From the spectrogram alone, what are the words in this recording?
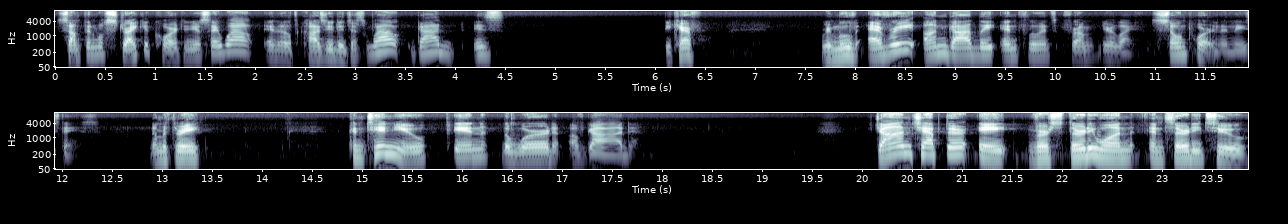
Something will strike a chord, and you'll say, well, and it'll cause you to just, well, God is. Be careful. Remove every ungodly influence from your life. So important in these days. Number three, continue in the Word of God. John chapter 8, verse 31 and 32.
